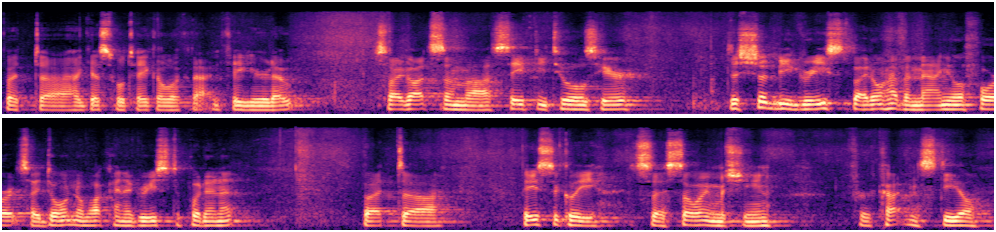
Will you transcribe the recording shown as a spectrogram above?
but uh, I guess we'll take a look at that and figure it out. So I got some uh, safety tools here. This should be greased, but I don't have a manual for it, so I don't know what kind of grease to put in it. But uh, basically, it's a sewing machine for cutting steel.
